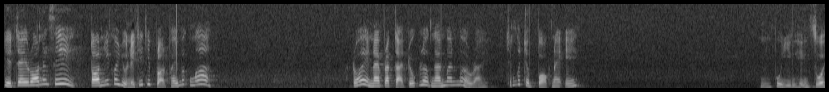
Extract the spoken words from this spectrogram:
อย่าใจร้อนนักสิ ตอนนี้ก็อยู่ในที่ที่ปลอดภัยมากๆรอให้นายประกาศยกเลิกงานมันเมื่อไร ฉันก็จะบอกนายเอง ผู้หญิงเห็นสวย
